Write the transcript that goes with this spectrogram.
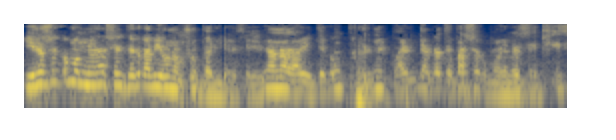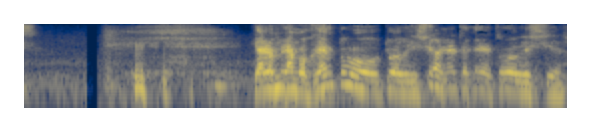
Y no sé cómo mi madre se enteró que había uno superior. Y dice, no, no, David, te compro el 1040, no te pasa como el MSX. Ya lo- la mujer tuvo, tuvo visión, no te crees, tuvo visión.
